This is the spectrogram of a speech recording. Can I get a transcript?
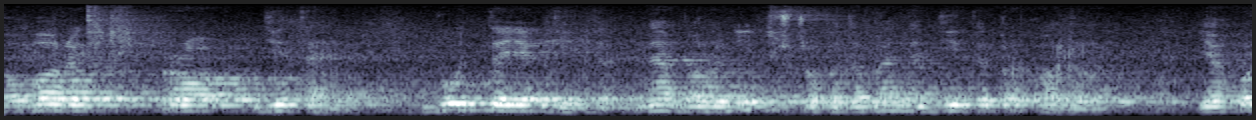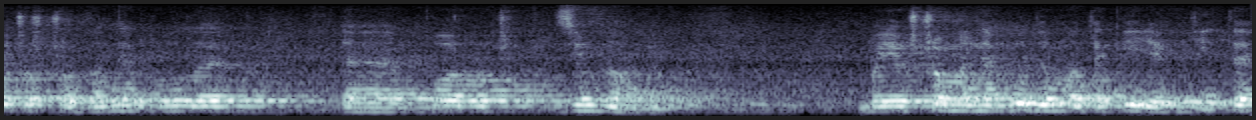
говорить про дітей. Будьте як діти, не бороніть, щоб до мене діти приходили. Я хочу, щоб вони були е, поруч зі мною. Бо якщо ми не будемо такі, як діти,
